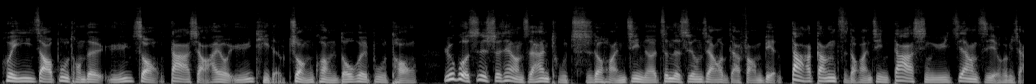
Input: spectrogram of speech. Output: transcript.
会依照不同的鱼种、大小还有鱼体的状况都会不同。如果是水产养殖和土池的环境呢，真的是用这样会比较方便。大缸子的环境，大型鱼这样子也会比较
